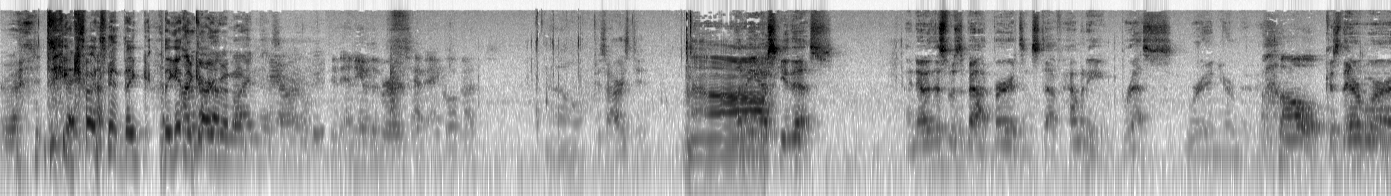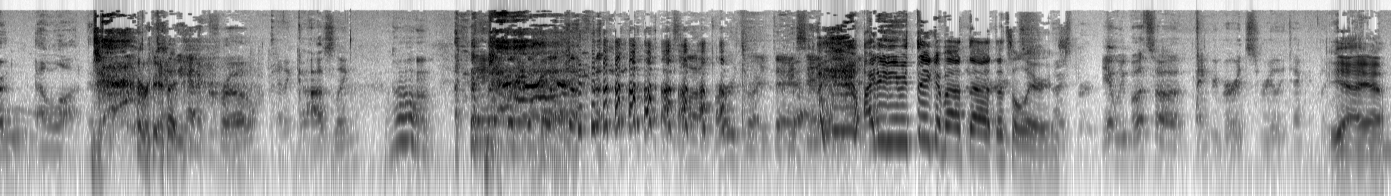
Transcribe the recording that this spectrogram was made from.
They go to, they, they get in the car gonna going. find this Hey, Did any of the birds have ankle guns? No. Because ours did. No. Let me ask you this. I know this was about birds and stuff. How many breasts were in your movie? Oh, Because there were Ooh. a lot. Really? We had a crow and a gosling. Oh. And, uh, that's a lot of birds right there. said, I didn't even think about The that. That's hilarious. Nice bird. yeah, we both saw Angry Birds, really, technically. Yeah, yeah.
